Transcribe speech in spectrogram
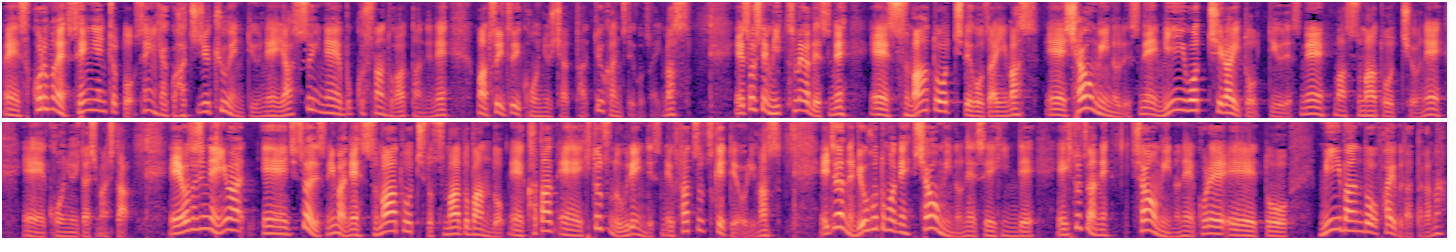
えー、これもね、1000円ちょっと、1189円っていうね、安いね、ブックスタンドがあったんでね、まあ、ついつい購入しちゃったっていう感じでございます。えー、そして3つ目がですね、えー、スマートウォッチでございます。えー、シャオミのですね、ミーウォッチライトっていうですね、まあ、スマートウォッチをね、えー、購入いたしました。えー、私ね、今、えー、実はですね、今ね、スマートウォッチとスマートバンド、えー、片、えー、一つの腕にですね、二つつけております。えー、実はね、両方ともね、シャオミのね、製品で、えー、一つはね、シャオミのね、これ、えっ、ー、と、ミーバンド5だったかな。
